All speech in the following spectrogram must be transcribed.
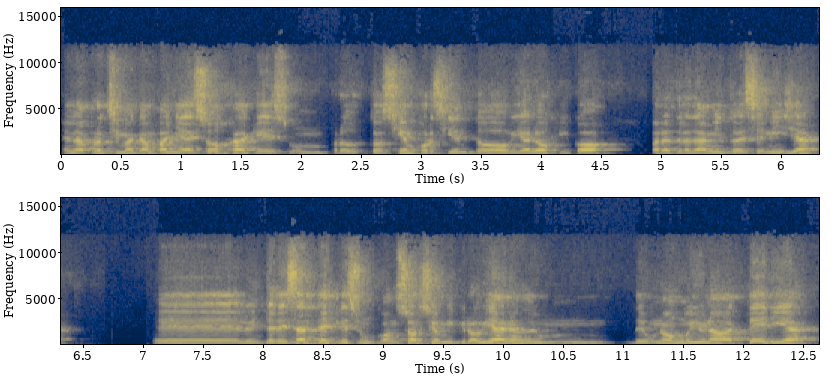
en la próxima campaña de soja, que es un producto 100% biológico para tratamiento de semilla. Eh, lo interesante es que es un consorcio microbiano de un, hongo y una bacteria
